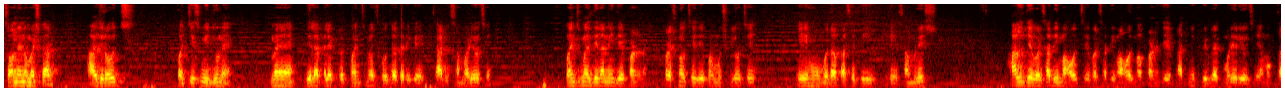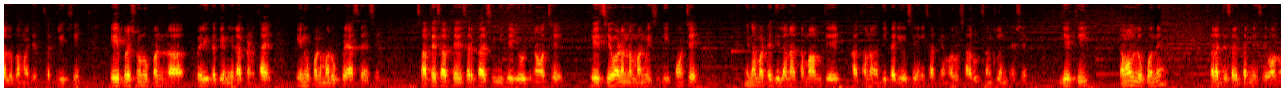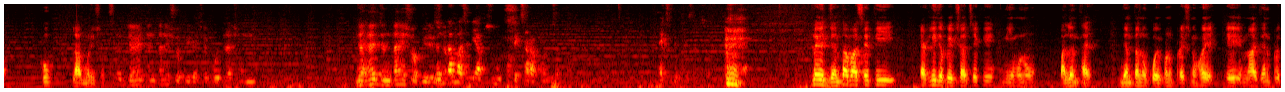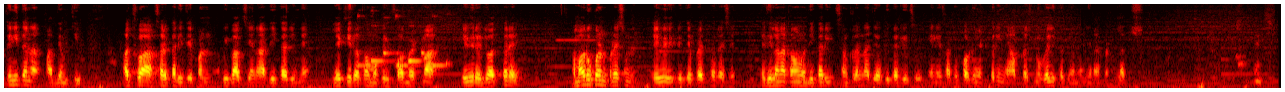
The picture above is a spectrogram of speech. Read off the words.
સૌને નમસ્કાર. આજ રોજ પચીસમી જૂને મેં જિલ્લા કલેક્ટર પંચમહેલ ગોધરા તરીકે ચાર્જ સંભાળ્યો છે. પંચમહેલ જિલ્લાની જે પણ પ્રશ્નો છે, જે પણ મુશ્કેલીઓ છે, એ હું બધા પાસેથી એ સાંભળીશ. હાલ જે વરસાદી માહોલ છે, વરસાદી માહોલમાં પણ જે પ્રાથમિક ફીડબેક મળી રહ્યો છે, અમુક તાલુકામાં જે તકલીફ છે, એ પ્રશ્નોનું પણ વહેલી તકે નિરાકરણ થાય, એનું પણ મારું પ્રયાસ રહેશે. સાથે સાથે સરકારશ્રીની જે યોજનાઓ છે, એ છેવાડાના માનવી સુધી પહોંચે એના માટે જિલ્લાના તમામ જે ખાતાના અધિકારીઓ છે એની સાથે અમારું સારું સંકલન રહેશે. જેથી તમામ લોકોને રાજ્ય સરકારની સેવાનો ખૂબ લાભ મળી શકશે જાહેર જનતાને શું અપીલ છે ગોધરા શહેરની. જાહેર જનતાને શું અપીલ છે. જનતા પાસેથી આપ શું અપેક્ષા રાખવાનું છે? એક્સપેક્ટેશન એટલે જનતા પાસેથી એટલી જ અપેક્ષા છે કે નિયમોનું પાલન થાય. જનતાનો કોઈ પણ પ્રશ્ન હોય એ એમના જનપ્રતિનિધિના માધ્યમથી અથવા સરકારી જે પણ વિભાગ છે એના અધિકારીને લેખિત અથવા મૌખિક ફોર્મેટમાં એવી રજૂઆત કરે, અમારું પણ પ્રશ્ન એવી રીતે પ્રયત્ન રહેશે કે જિલ્લાના તમામ અધિકારી, સંકલનના જે અધિકારીઓ છે એની સાથે કોર્ડિનેટ કરીને આ પ્રશ્નો વહેલી તકે અમે નિરાકરણ લાવીશ.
